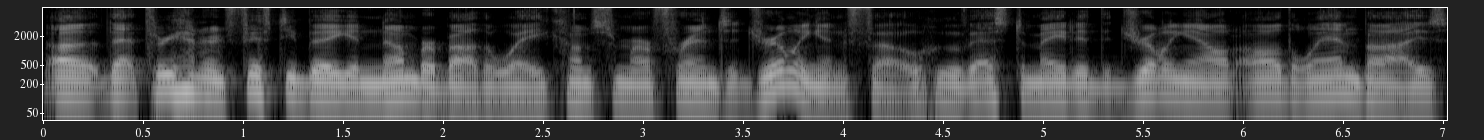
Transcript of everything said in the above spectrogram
Uh, that 350 billion number, by the way, comes from our friends at Drilling Info, who have estimated that drilling out all the land buys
